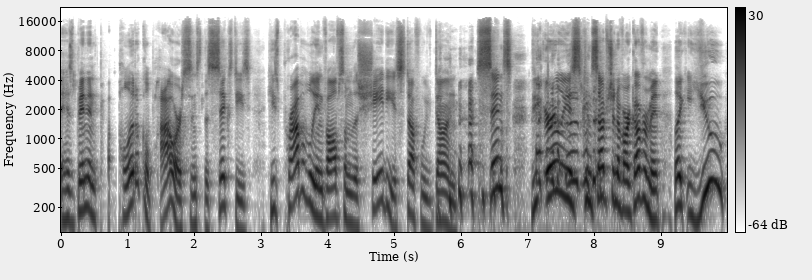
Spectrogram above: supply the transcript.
has been in p- political power since the 60s. He's probably involved some of the shadiest stuff we've done since the earliest conception of our government. Like you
